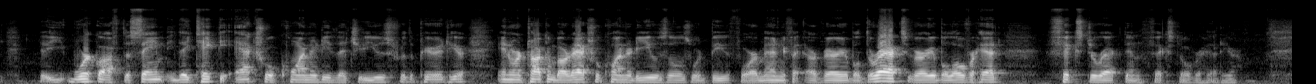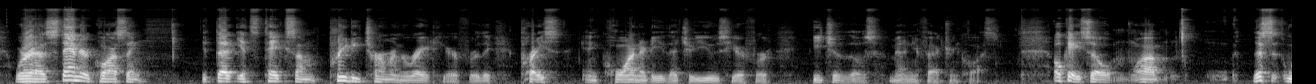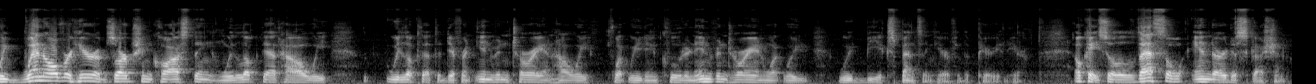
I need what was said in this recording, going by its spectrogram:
work off the same they take the actual quantity that you use for the period here and we're talking about actual quantity used those would be for our, our variable directs variable overhead fixed direct and fixed overhead here. Whereas standard costing it, it takes some predetermined rate here for the price and quantity that you use here for each of those manufacturing costs. Okay so uh, this is, we went over here absorption costing and we looked at how we we looked at the different inventory and how we what we'd include in inventory and what we would be expensing here for the period here. Okay, so that'll end our discussion.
